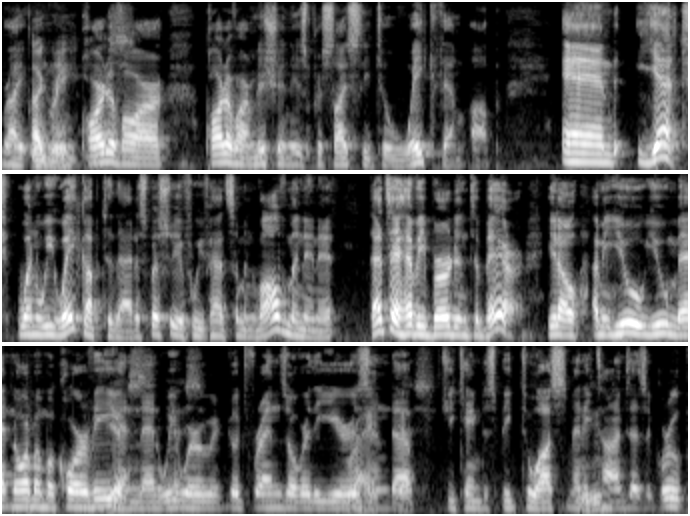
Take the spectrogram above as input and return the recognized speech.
right? I agree, and part of our part of our mission is precisely to wake them up. And yet, when we wake up to that, especially if we've had some involvement in it, that's a heavy burden to bear. You know, I mean, you you met Norma McCorvey, Yes, and and we yes. were good friends over the years, Right, and uh, yes. she came to speak to us many Mhm. times as a group.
